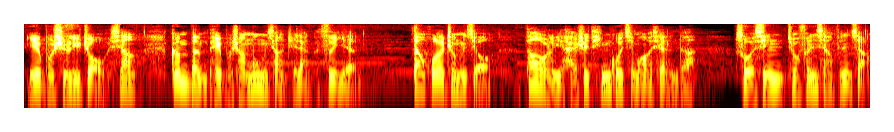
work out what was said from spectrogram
也不是励志偶像，根本配不上梦想这两个字眼。但活了这么久，道理还是听过几毛钱的，索性就分享分享。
